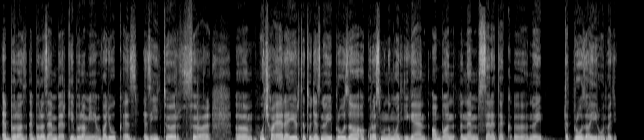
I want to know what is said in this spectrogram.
Ebből az, ebből az emberkéből, ami én vagyok, ez, ez így tör föl. Hogyha erre érted, hogy ez női próza, akkor azt mondom, hogy igen, abban nem szeretek női, tehát prózaíró vagy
